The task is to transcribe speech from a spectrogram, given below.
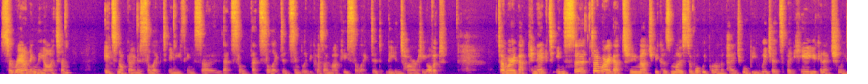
surrounding the item, it's not going to select anything. So that's, that's selected simply because I marquee selected the entirety of it. Don't worry about connect, insert, don't worry about too much because most of what we put on the page will be widgets, but here you can actually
